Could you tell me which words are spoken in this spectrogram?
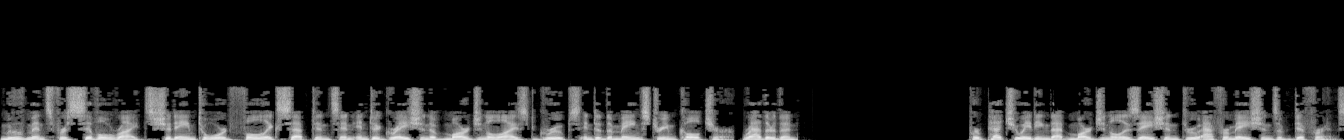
Movements for civil rights should aim toward full acceptance and integration of marginalized groups into the mainstream culture, rather than perpetuating that marginalization through affirmations of difference.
